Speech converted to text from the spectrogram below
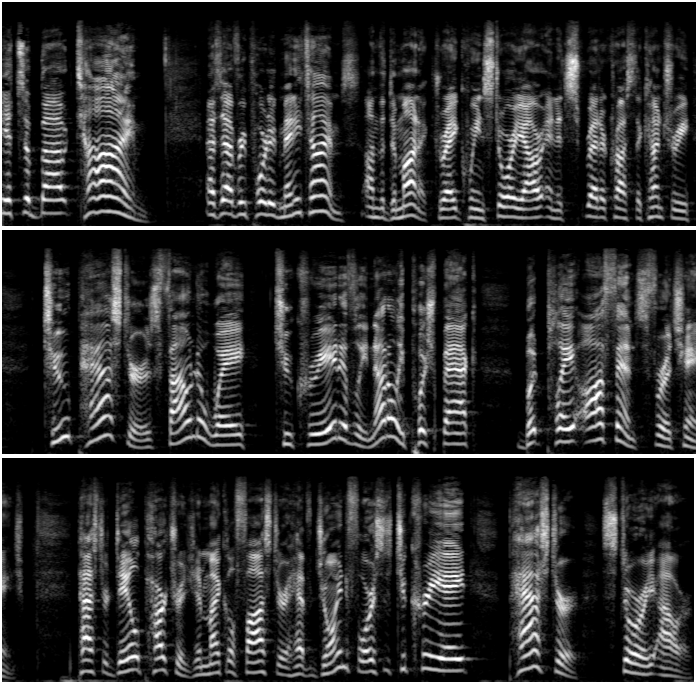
It's about time. As I've reported many times on the demonic drag queen story hour and it's spread across the country, two pastors found a way to creatively not only push back, but play offense for a change. Pastor Dale Partridge and Michael Foster have joined forces to create Pastor Story Hour,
